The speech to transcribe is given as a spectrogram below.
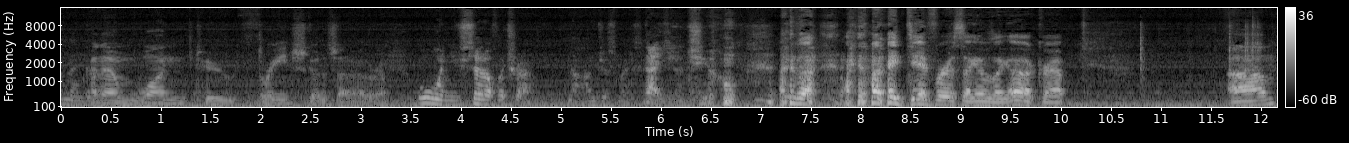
and then. And then one, two, three. Just go to the center of the room. Oh, when you set off a trap. No, I'm just messing. I hate you. I thought I thought I did for a second. I was like, oh crap. Um,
